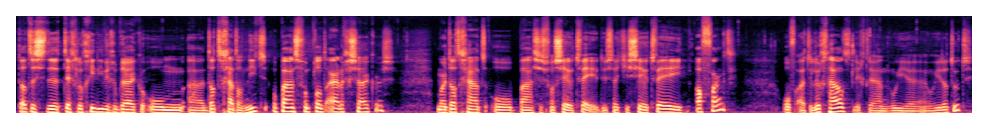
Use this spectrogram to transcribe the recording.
dat is de technologie die we gebruiken om. Uh, dat gaat dan niet op basis van plantaardige suikers, maar dat gaat op basis van CO2. Dus dat je CO2 afvangt of uit de lucht haalt. Het ligt eraan hoe je, hoe je dat doet.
